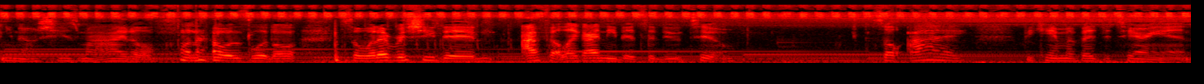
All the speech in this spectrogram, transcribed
you know, she's my idol when I was little. So whatever she did, I felt like I needed to do too. So I became a vegetarian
